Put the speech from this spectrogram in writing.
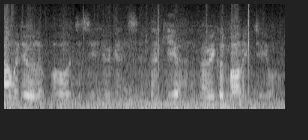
And we do look forward to seeing you again soon. Thank you and a very good morning to you all.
